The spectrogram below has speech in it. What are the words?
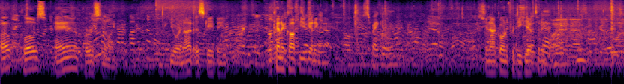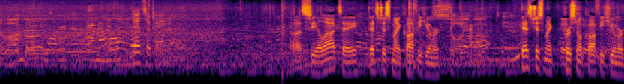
Up close and personal. You are not escaping. What kind of coffee are you getting? Just regular. So you're not going for decaf today? That's okay. Uh, see a latte. That's just my coffee humor. That's just my personal coffee humor.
